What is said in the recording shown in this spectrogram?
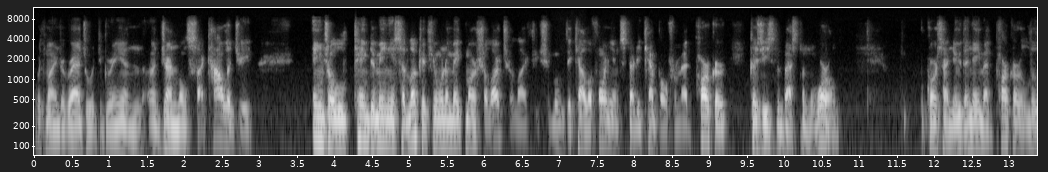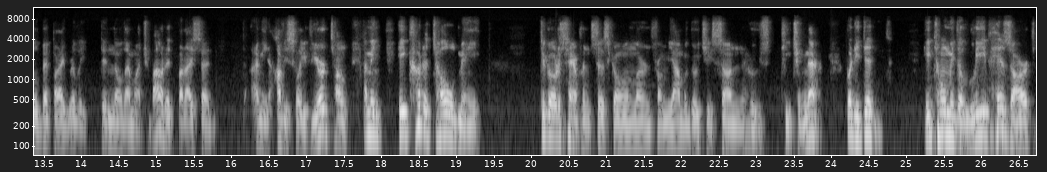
with my undergraduate degree in uh, general psychology, Angel came to me and he said, Look, if you want to make martial arts your life, you should move to California and study Kempo from Ed Parker because he's the best in the world. Of course, I knew the name Ed Parker a little bit, but I really didn't know that much about it. But I said, I mean, obviously, if you're telling, I mean, he could have told me to go to San Francisco and learn from Yamaguchi's son who's teaching there, but he didn't. He told me to leave his art,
